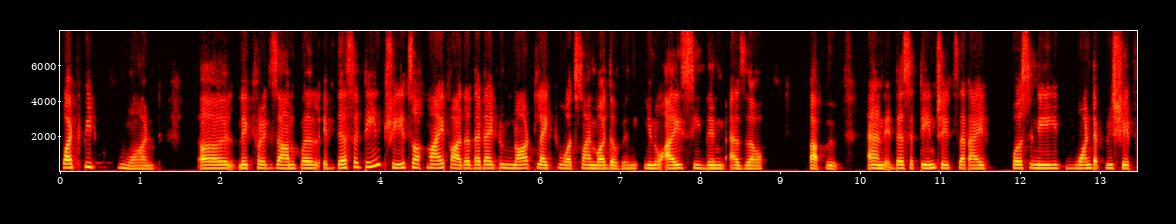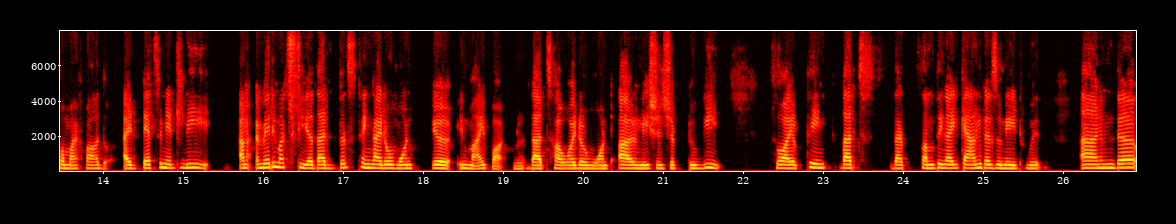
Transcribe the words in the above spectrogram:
what we want. Uh, like for example, if there's certain traits of my father that I do not like towards my mother, when you know I see them as a couple, and there's certain traits that I personally want to appreciate for my father, I definitely and I'm very much clear that this thing I don't want uh, in my partner. That's how I don't want our relationship to be. So I think that's that's something I can resonate with. And uh,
